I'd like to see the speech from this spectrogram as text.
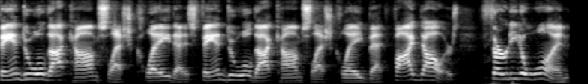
FanDuel.com slash Clay. That is FanDuel.com slash Clay. Bet $5, 30 to 1.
